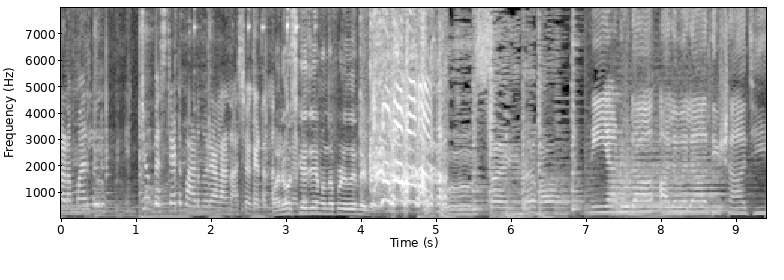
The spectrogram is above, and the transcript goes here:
നടന്മാരിൽ ഒരു ഏറ്റവും ബെസ്റ്റ് ആയിട്ട് പാടുന്ന ഒരാളാണ് അശോകേട്ടൻ. മനോജ് കെ തന്നെയല്ലേ? നീയാണുടാ അലവലാതി ഷാജി?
